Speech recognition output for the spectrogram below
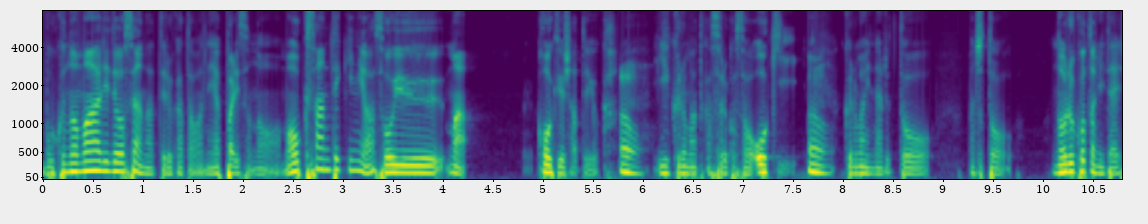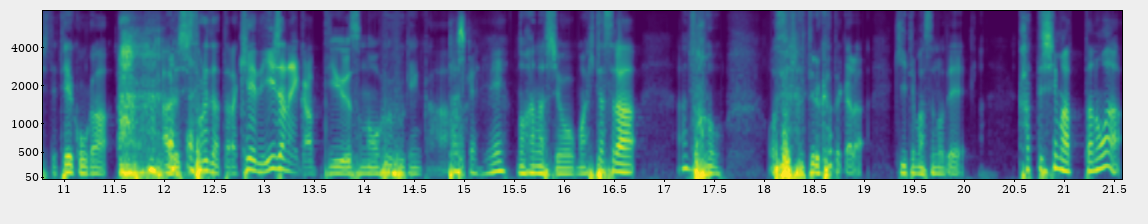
僕の周りでお世話になってる方はね、やっぱりその、まあ、奥さん的にはそういう、まあ、高級車というか、うんいい車とかそれこそ大きいうん車になると、まあ、ちょっと乗ることに対して抵抗が あるし、それだったら軽でいいじゃないかっていうその夫婦喧嘩確かにねの話を、まあ、ひたすら、あの、お世話になってる方から聞いてますので、買ってしまったのは、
